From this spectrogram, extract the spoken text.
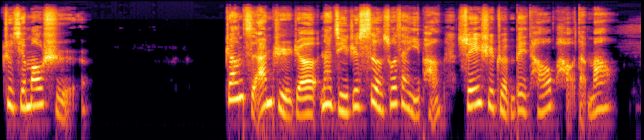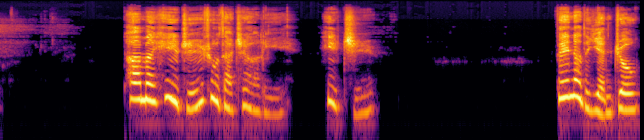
这些猫屎。张子安指着那几只瑟缩在一旁、随时准备逃跑的猫，他们一直住在这里，一直。菲娜的眼中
